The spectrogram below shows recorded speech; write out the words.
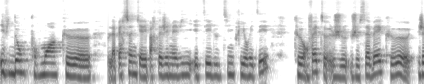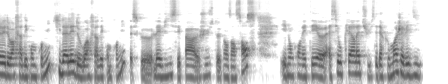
évident pour moi que euh, la personne qui allait partager ma vie était l'ultime priorité que en fait je, je savais que euh, j'allais devoir faire des compromis, qu'il allait devoir faire des compromis parce que la vie c'est pas juste dans un sens et donc on était euh, assez au clair là-dessus. C'est-à-dire que moi j'avais dit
